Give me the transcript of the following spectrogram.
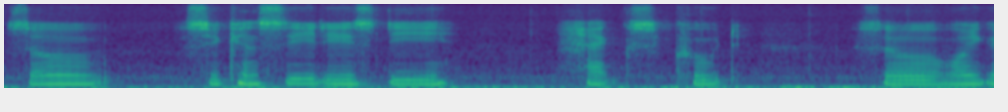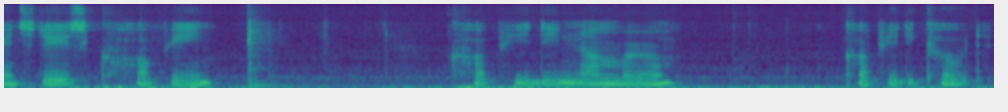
So so you can see it is the hex code so what you're going to do is copy copy the number copy the code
